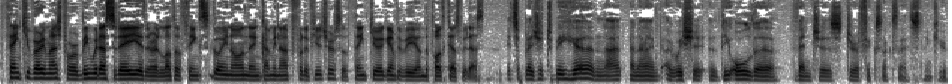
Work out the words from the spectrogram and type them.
Thank you very much for being with us today. There are a lot of things going on and coming up for the future. So thank you again for being on the podcast with us. It's a pleasure to be here, and I, and I, I wish the, all the ventures terrific success. Thank you.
